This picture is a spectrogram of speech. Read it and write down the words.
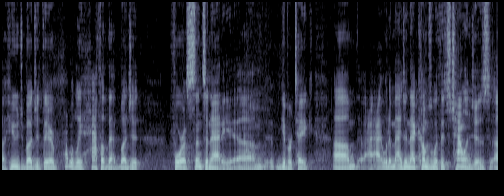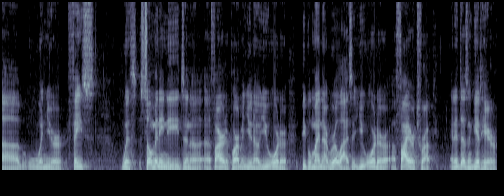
a, huge budget there, probably half of that budget for a Cincinnati, um, give or take. Um, I, I, would imagine that comes with its challenges uh, when you're faced with so many needs in a, a fire department. You know, you order, people might not realize it, you order a fire truck and it doesn't get here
